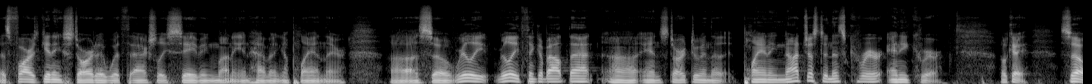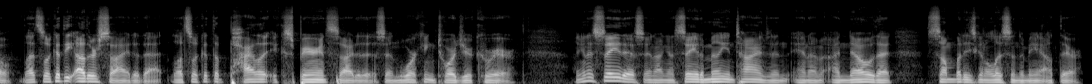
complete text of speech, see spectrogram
as far as getting started with actually saving money and having a plan there. Uh, so really, really think about that uh, and start doing the planning, not just in this career, any career. Okay, so let's look at the other side of that. Let's look at the pilot experience side of this and working towards your career. I'm going to say this, and I'm going to say it a million times, and, and I know that somebody's going to listen to me out there.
